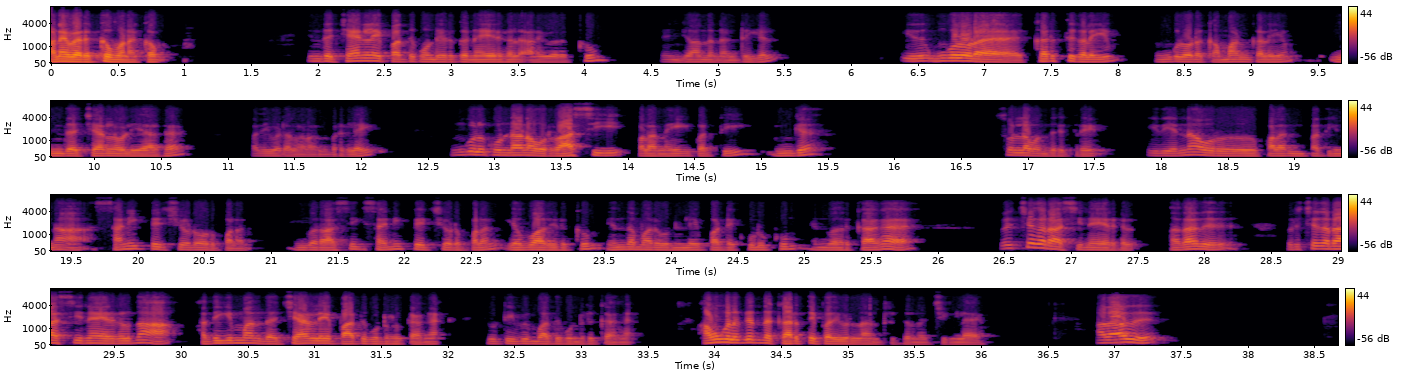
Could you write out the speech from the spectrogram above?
அனைவருக்கும் வணக்கம். இந்த சேனலை பார்த்து கொண்டிருக்க நேயர்கள் அனைவருக்கும் நெஞ்சார்ந்த நன்றிகள். இது உங்களோட கருத்துக்களையும் உங்களோட கமான்களையும் இந்த சேனல் வழியாக பதிவிடலாம் நண்பர்களே. உங்களுக்கு உண்டான ஒரு ராசி பலனை பற்றி இங்கே சொல்ல வந்திருக்கிறேன். இது என்ன ஒரு பலன் பார்த்தீங்கன்னா சனி பயிற்சியோட ஒரு பலன். உங்கள் ராசிக்கு சனி பயிற்சியோட பலன் எவ்வாறு இருக்கும்? எந்த மாதிரி ஒரு நிலைப்பாட்டை கொடுக்கும்? என்பதற்காக விருச்சக ராசி நேயர்கள் அதாவது விருச்சக ராசி நேயர்கள் தான் அதிகமாக இந்த சேனலையே பார்த்து கொண்டு இருக்காங்க யூடியூபையும் பார்த்து கொண்டு இருக்காங்க அவங்களுக்கு இந்த கருத்தை பதிவிடலான் இருக்குன்னு வச்சுங்களேன். அதாவது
